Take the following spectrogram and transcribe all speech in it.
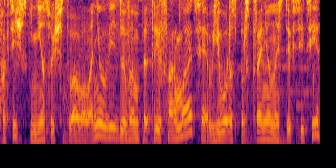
фактически не существовало. Они увидели в MP3 формате, в его распространенности в сети,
